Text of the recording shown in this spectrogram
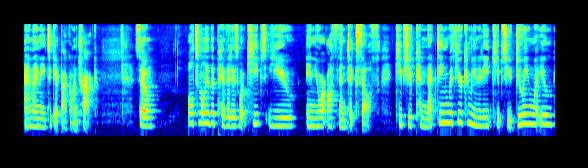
and I need to get back on track. So ultimately, the pivot is what keeps you in your authentic self, keeps you connecting with your community, keeps you doing what you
